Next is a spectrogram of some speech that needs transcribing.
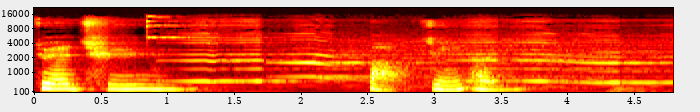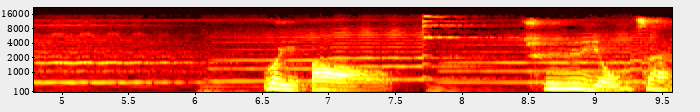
捐躯报君恩未报屈犹在。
